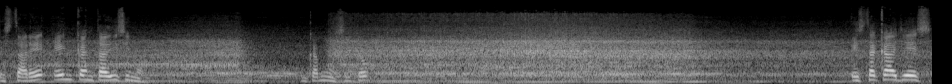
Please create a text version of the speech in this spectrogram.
Estaré encantadísimo. Un camioncito. Esta calle es,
